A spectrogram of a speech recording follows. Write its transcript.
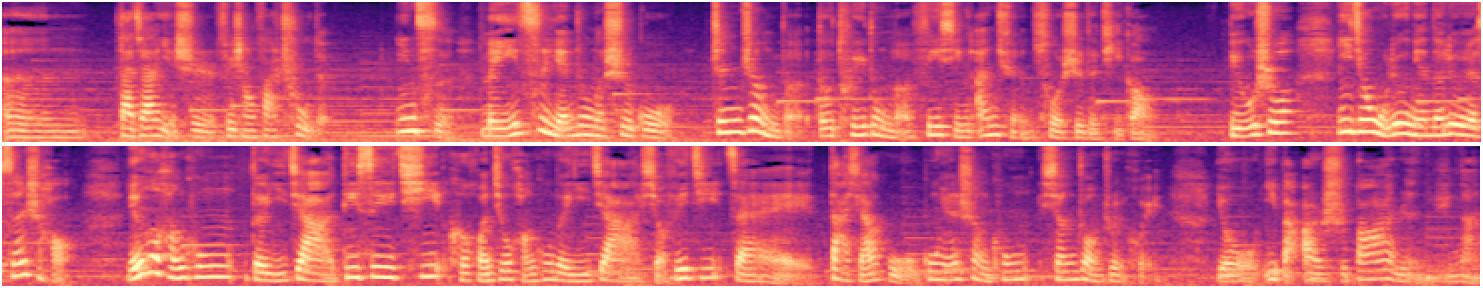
嗯，大家也是非常发怵的。因此，每一次严重的事故，真正的都推动了飞行安全措施的提高。比如说，一九五六年的六月三十号，联合航空的一架 DC 七和环球航空的一架小飞机在大峡谷公园上空相撞坠毁，有一百二十八人遇难。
